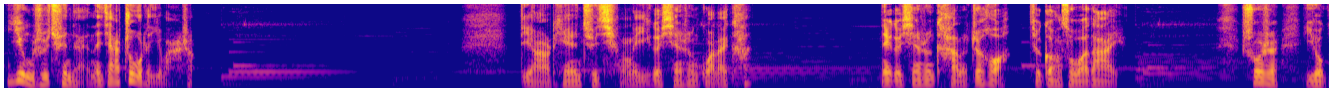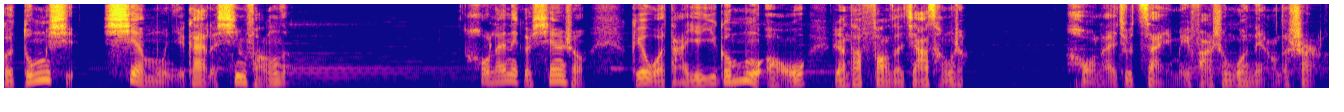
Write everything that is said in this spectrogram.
硬是去奶奶家住了一晚上。第二天去请了一个先生过来看，那个先生看了之后啊，就告诉我大爷，说是有个东西羡慕你盖了新房子。后来那个先生给我大爷一个木偶，让他放在夹层上，后来就再也没发生过那样的事儿了。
